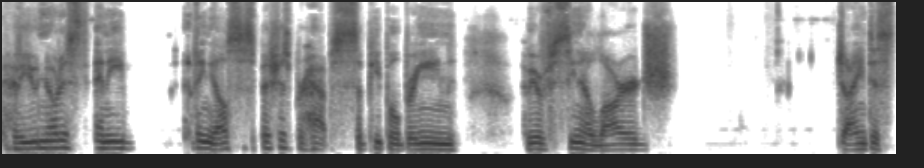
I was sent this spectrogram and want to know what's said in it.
Have you noticed anything else suspicious? Perhaps some people bringing. Have you ever seen a large, giantess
